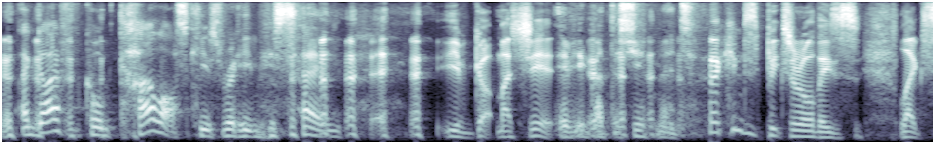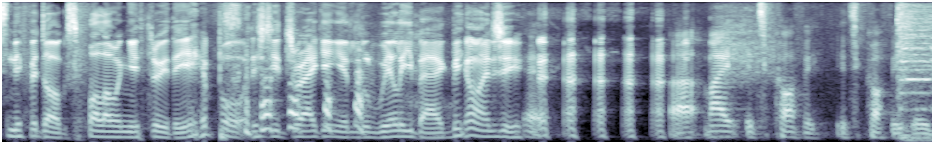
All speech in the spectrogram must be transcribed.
A guy called Carlos keeps ringing me saying, You've got my shit. "Have you got the shipment?" I can just picture all these like sniffer dogs following you through the airport as you're dragging your little willy bag behind you. Uh, mate, it's coffee. It's coffee, dude.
